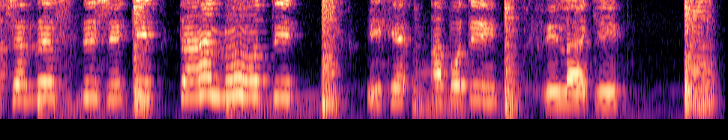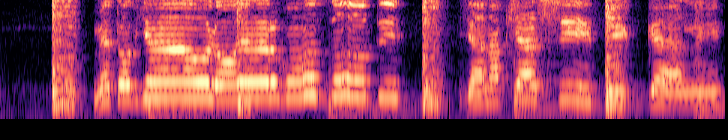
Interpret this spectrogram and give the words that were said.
Μια ψευδέστηση ήταν ότι είχε από τη φυλακή. Με το διάολο εργοδότη για να πιάσει την καλή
